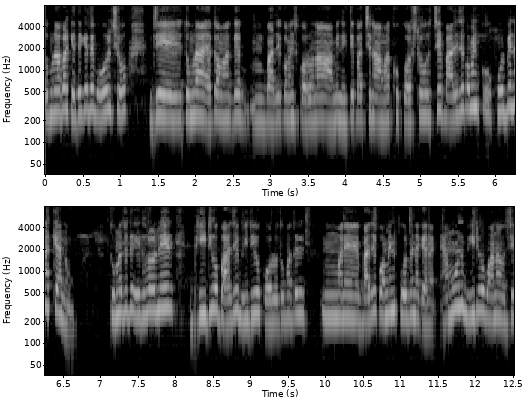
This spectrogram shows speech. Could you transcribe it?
তোমরা আবার কেঁদে কেঁদে বলছো যে তোমরা এত আমাকে বাজে কমেন্টস করো না, আমি নিতে পারছি না, আমার খুব কষ্ট হচ্ছে, বাজে কমেন্ট করবে না কেন? তোমরা যদি এই ধরনের ভিডিও বাজে ভিডিও করো, তোমাদের মানে বাজে কমেন্ট করবে না কেন? এমন ভিডিও বানাও যে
